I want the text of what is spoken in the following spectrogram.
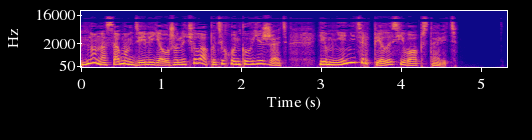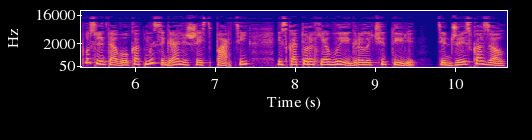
Но на самом деле я уже начала потихоньку въезжать, и мне не терпелось его обставить. После того, как мы сыграли шесть партий, из которых я выиграла четыре, Ти-Джей сказал,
